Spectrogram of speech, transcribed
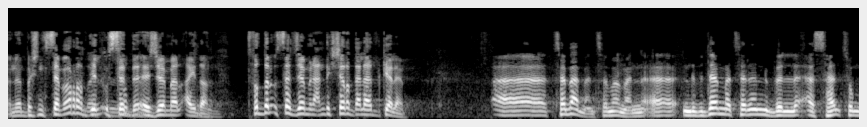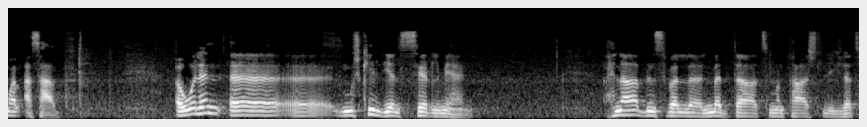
أنا باش نستمع الرد ديال الأستاذ جمال أيضا. تفضل أستاذ جمال عندك شي رد على هذا الكلام؟ آه، تماما تماما. آه، نبدأ مثلا بالأسهل ثم الأصعب. اولا آه، آه المشكل ديال السير المهني. إحنا بالنسبة للمادة 18 اللي جات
